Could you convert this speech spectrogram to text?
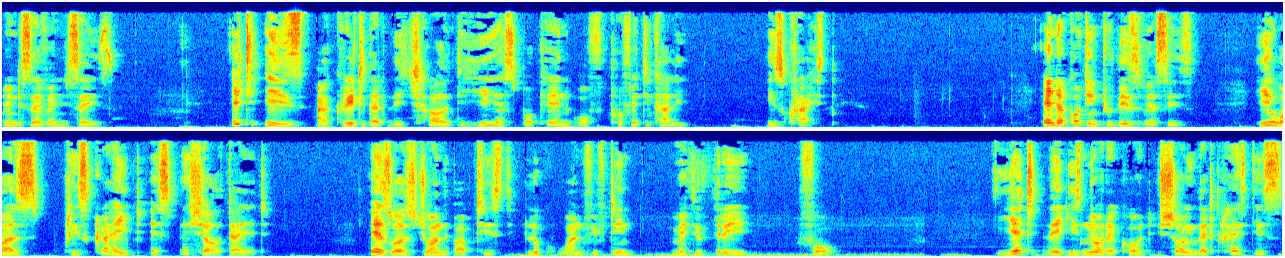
27 says, It is agreed that the child he has spoken of prophetically is Christ. And according to these verses, he was prescribed a special diet, as was John the Baptist, Luke 1:15, Matthew 3:4. Yet there is no record showing that Christ's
